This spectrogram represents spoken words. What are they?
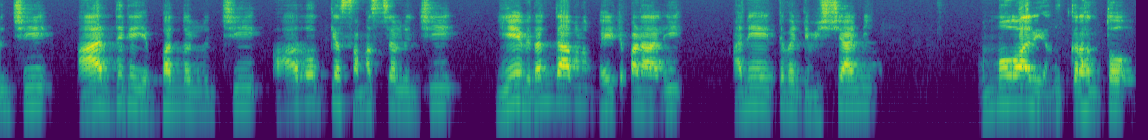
నుంచి ఆర్థిక ఇబ్బందుల నుంచి ఆరోగ్య సమస్యల నుంచి ఏ విధంగా మనం బయటపడాలి అనేటువంటి విషయాన్ని అమ్మవారి అనుగ్రహంతో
